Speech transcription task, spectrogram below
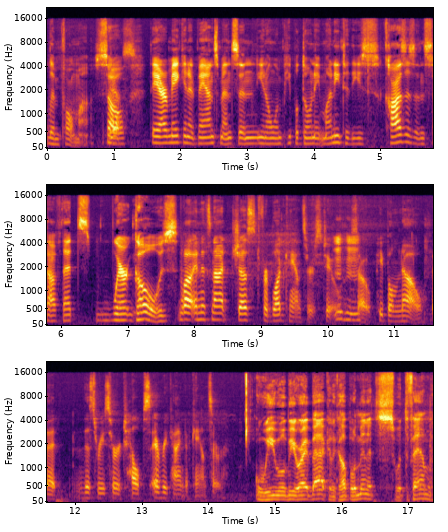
lymphoma. So Yes. they are making advancements, and you know when people donate money to these causes and stuff, that's where it goes. Well, and it's not just for blood cancers too. Mm-hmm. So people know that this research helps every kind of cancer. We will be right back in a couple of minutes with the family.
